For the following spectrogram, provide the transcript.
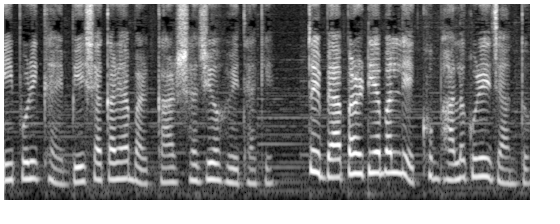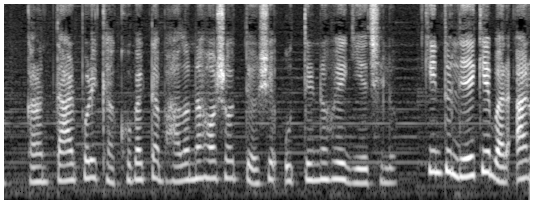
এই পরীক্ষায় বেশ আকারে আবার কারসাজিও হয়ে থাকে। তো এই ব্যাপারটি আবার লে খুব ভালো করেই জানতো, কারণ তার পরীক্ষা খুব একটা ভালো না হওয়া সত্ত্বেও সে উত্তীর্ণ হয়ে গিয়েছিল। কিন্তু লেক এবার আর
